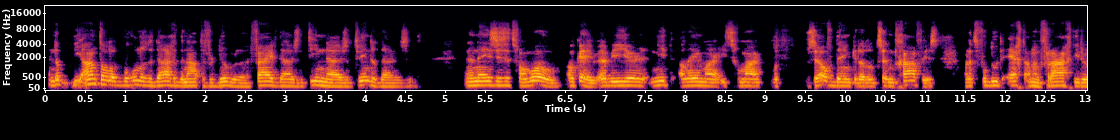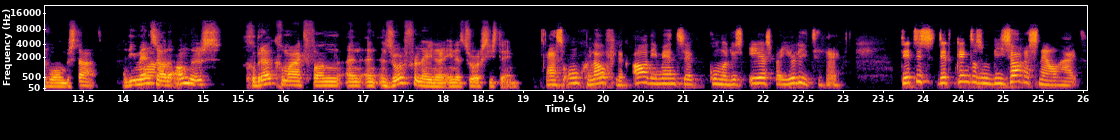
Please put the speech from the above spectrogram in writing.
En dat, die aantallen begonnen de dagen daarna te verdubbelen. 5000, 10.000, 20.000. En ineens is het van, wow, oké, we hebben hier niet alleen maar iets gemaakt wat we zelf denken dat het ontzettend gaaf is, maar het voldoet echt aan een vraag die er gewoon bestaat. En die mensen hadden anders gebruik gemaakt van een, een, een zorgverlener in het zorgsysteem. Ja, dat is ongelooflijk. Al die mensen konden dus eerst bij jullie terecht. Dit, is, dit klinkt als een bizarre snelheid,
